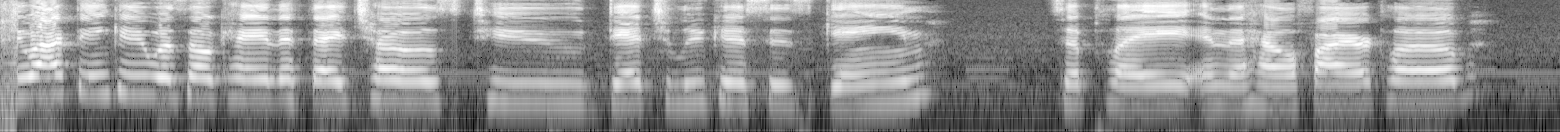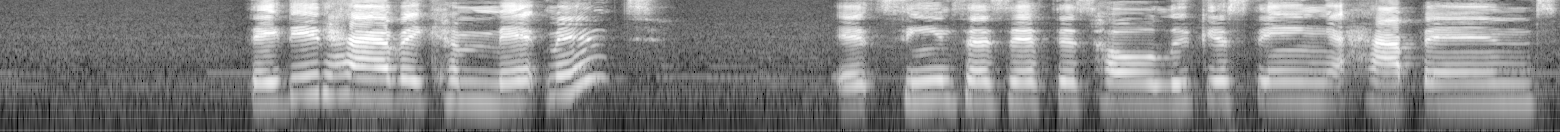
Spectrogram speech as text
good. Do I think it was okay that they chose to ditch Lucas's game to play in the Hellfire Club? They did have a commitment it seems as if this whole Lucas thing happened.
